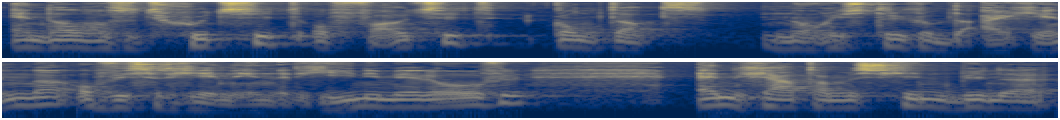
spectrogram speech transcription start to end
En dan als het goed zit of fout zit, komt dat nog eens terug op de agenda of is er geen energie niet meer over. En gaat dat misschien binnen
